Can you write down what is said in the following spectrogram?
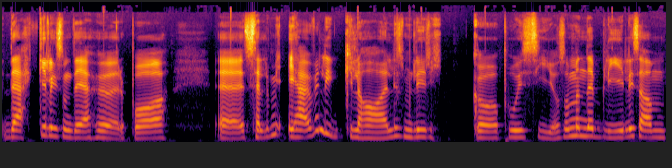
det er ikke liksom det jeg hører på. Eh, selv om jeg er veldig glad i liksom lyrikk og poesi og sånn, men det blir liksom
